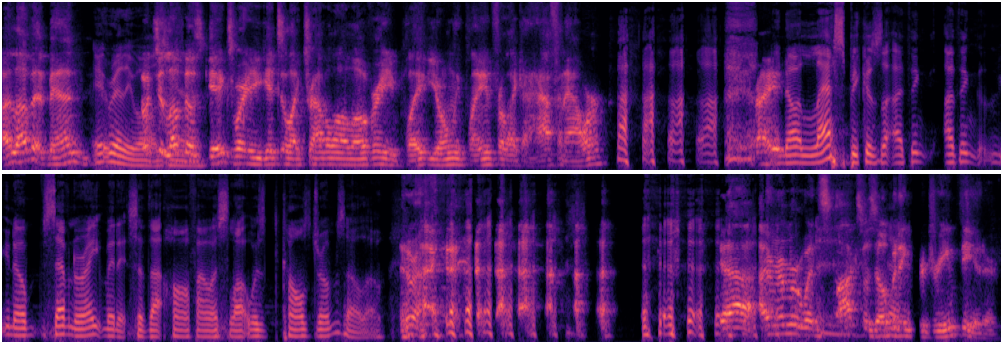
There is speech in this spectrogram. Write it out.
I love it, man. It really was. Don't you love yeah. those gigs where you get to like travel all over and you play? You're only playing for like a half an hour, right? No, less because I think I think you know seven or eight minutes of that half hour slot was Carl's drum solo. Right. yeah, I remember when Spock's was opening for Dream Theater.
